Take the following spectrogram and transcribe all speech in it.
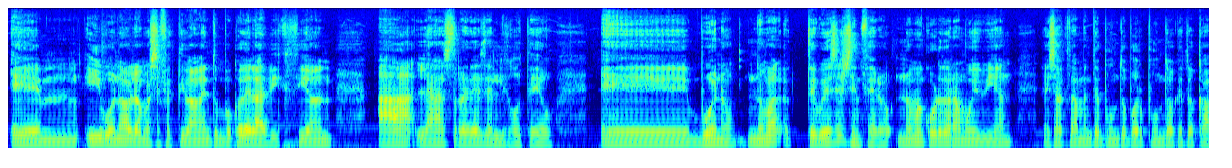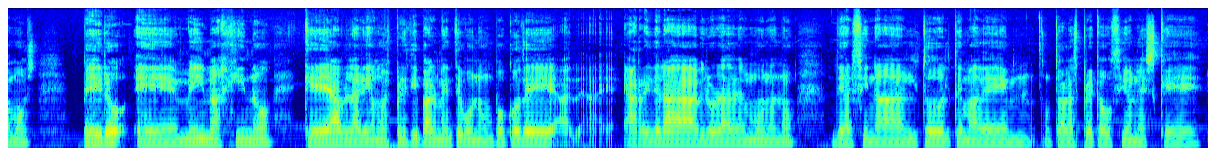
Em, y bueno, hablamos efectivamente un poco de la adicción a las redes del ligoteo. Eh, bueno, no te voy a ser sincero, no me acuerdo ahora muy bien exactamente punto por punto que tocamos, pero eh, me imagino que hablaríamos principalmente, bueno, un poco de, a, raíz de la viruela del mono, ¿no? De al final todo el tema de mm, todas las precauciones que,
